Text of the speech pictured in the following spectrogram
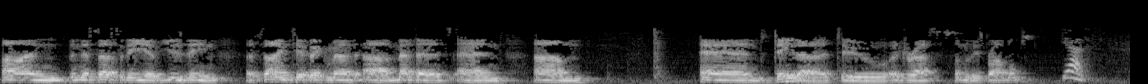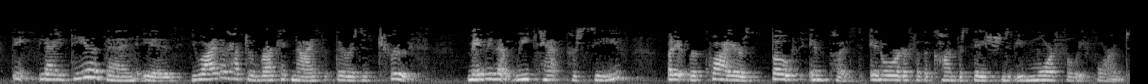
on the necessity of using scientific met- uh, methods and um, and data to address some of these problems. Yes. The, the idea then is you either have to recognize that there is a truth, maybe that we can't perceive, but it requires both inputs in order for the conversation to be more fully formed.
